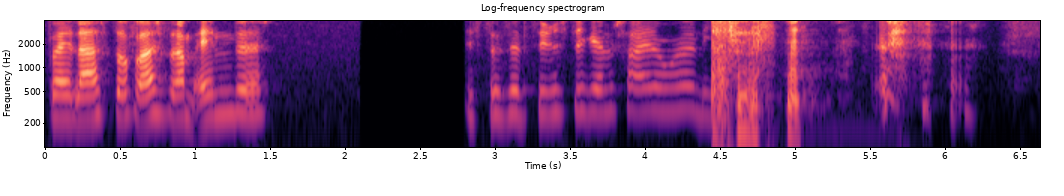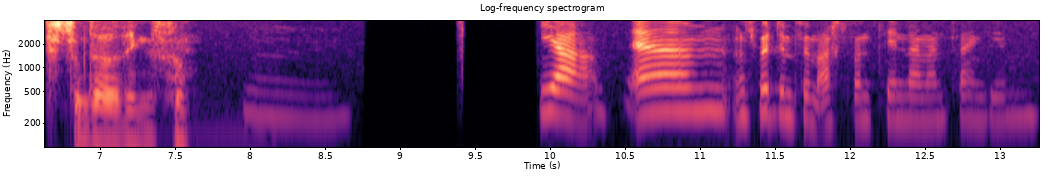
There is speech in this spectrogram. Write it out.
bei Last of Us am Ende. Ist das jetzt die richtige Entscheidung oder nicht? Stimmt allerdings. Ja, hm. ja ähm, ich würde dem Film 8 von 10 Leinwandperlen geben.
